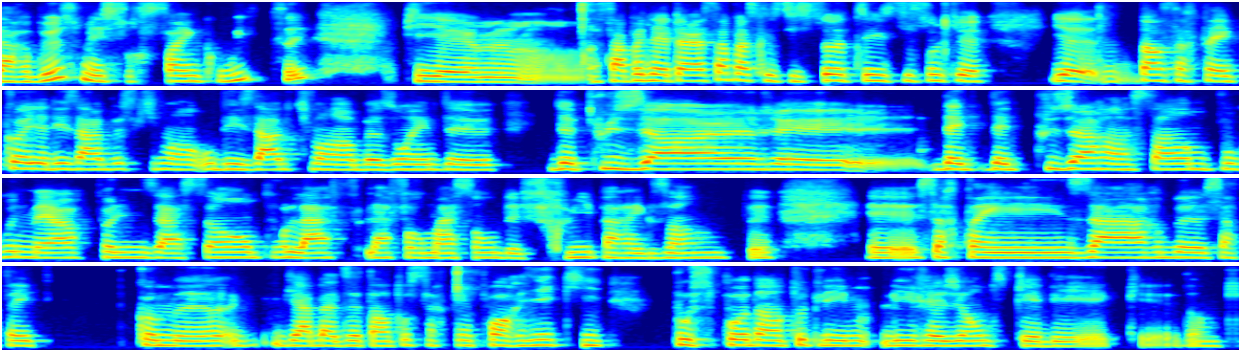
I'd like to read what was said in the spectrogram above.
d'arbustes, mais sur 5, oui. Puis euh, ça peut être intéressant parce que c'est ça, c'est sûr que y a, dans certains cas, il y a des arbustes qui vont ou des arbres qui vont avoir besoin de, de plusieurs, euh, d'être plusieurs ensemble pour une meilleure pollinisation, pour la, la formation de fruits, par exemple. Euh, certains arbres, certains comme Gab a dit tantôt, certains poiriers qui poussent pas dans toutes les, les régions du Québec. Donc,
